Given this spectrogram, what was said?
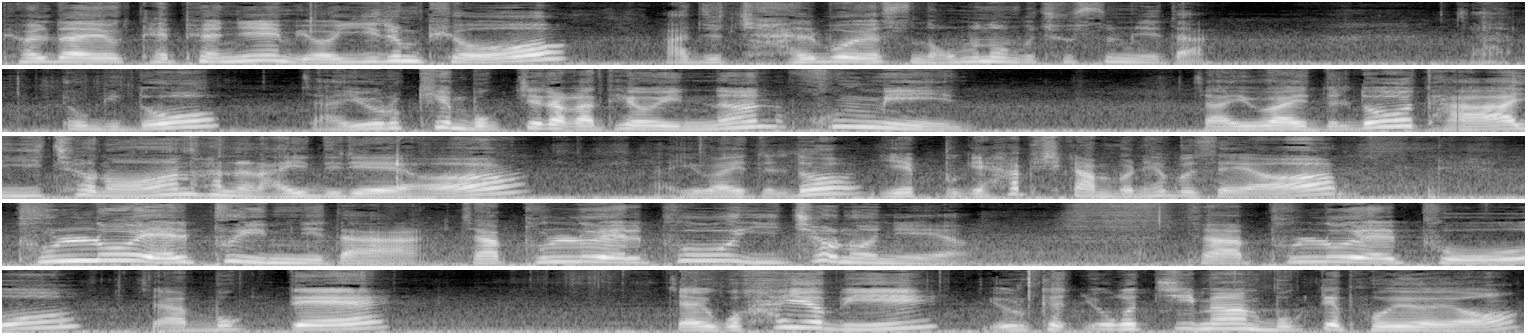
별다육 대표님, 요 이름표 아주 잘 보여서 너무너무 좋습니다. 자, 여기도, 자, 요렇게 목지라가 되어 있는 홍미인. 자, 이 아이들도 다 2,000원 하는 아이들이에요. 자, 이 아이들도 예쁘게 합식 한번 해보세요. 블루 엘프입니다. 자, 블루 엘프 2,000원이에요. 자, 블루 엘프. 자, 목대. 자, 요거 하엽이 요렇게 요거 찌면 목대 보여요.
